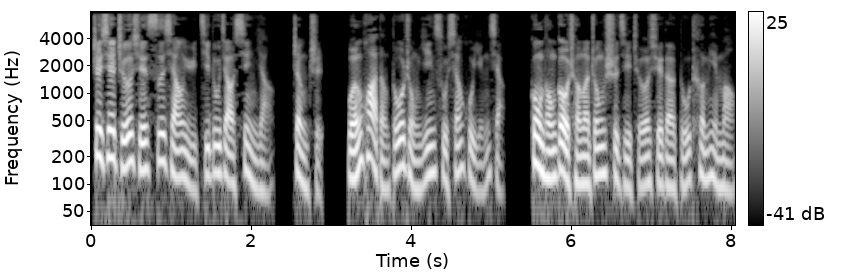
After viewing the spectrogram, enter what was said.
这些哲学思想与基督教信仰、政治、文化等多种因素相互影响，共同构成了中世纪哲学的独特面貌。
